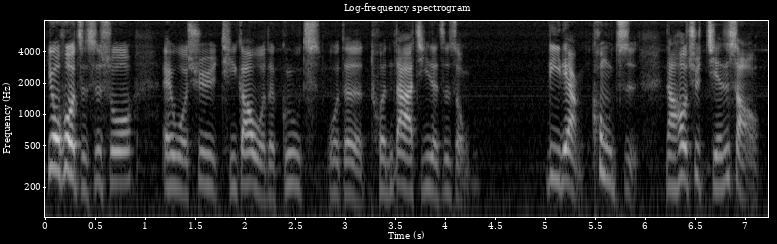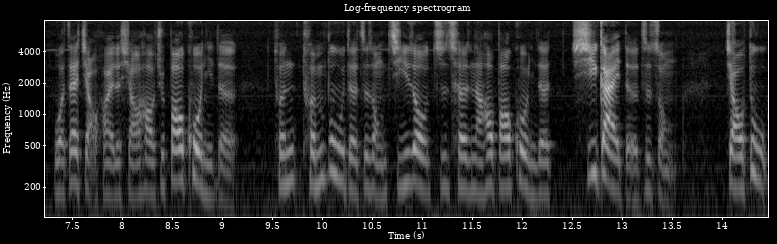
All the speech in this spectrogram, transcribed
又或者是说，诶，我去提高我的 glutes 我的臀大肌的这种力量控制，然后去减少我在脚踝的消耗，就包括你的臀臀部的这种肌肉支撑，然后包括你的膝盖的这种角度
